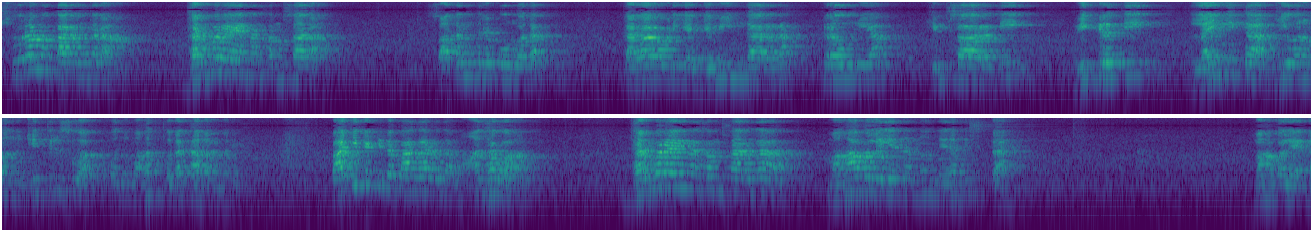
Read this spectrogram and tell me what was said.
ಶುರಮ ಕಾರಂತರ ಧರ್ಮರಾಯನ ಸಂಸಾರ ಸ್ವಾತಂತ್ರ್ಯ ಪೂರ್ವದ ಕರಾವಳಿಯ ಜಮೀನ್ದಾರರ ಕ್ರೌರ್ಯ, ಹಿಂಸಾರತಿ, ವಿಕೃತಿ, ಲೈಂಗಿಕ ಜೀವನವನ್ನು ಚಿತ್ರಿಸುವ ಒಂದು ಮಹತ್ವದ ಕಾದಂಬರಿ. ಪಾಚಿಕಟ್ಟಿದ ಪಾಗಾರದ ಮಾಧವ ಧರ್ಮರಾಯನ ಸಂಸಾರದ ಮಹಾಬಲಯ್ಯನನ್ನು ನೆನಪಿಸುತ್ತಾನೆ ಮಹಾಬಲಯನ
